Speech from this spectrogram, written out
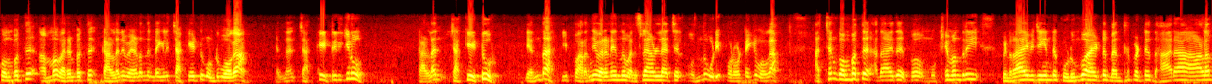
കൊമ്പത്ത് അമ്മ വരമ്പത്ത് കള്ളന് വേണമെന്നുണ്ടെങ്കിൽ ചക്കയിട്ട് കൊണ്ടുപോകാം. എന്നാൽ ചക്ക ഇട്ടിരിക്കണു കള്ളൻ ചക്ക ഇട്ടു എന്താ ഈ പറഞ്ഞു വരണേന്ന് മനസ്സിലാവില്ല അച്ഛൻ. ഒന്നുകൂടി പൊറോട്ടയ്ക്ക് പോകാം. അച്ഛൻ കൊമ്പത്ത് അതായത് ഇപ്പോൾ മുഖ്യമന്ത്രി പിണറായി വിജയന്റെ കുടുംബമായിട്ട് ബന്ധപ്പെട്ട് ധാരാളം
